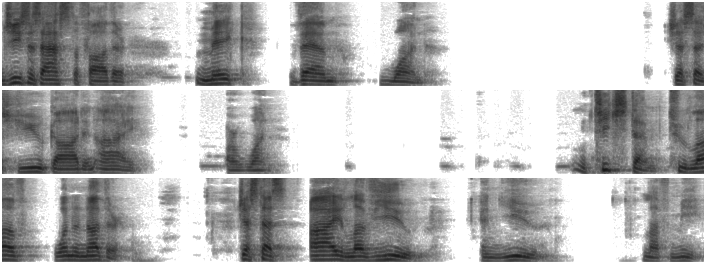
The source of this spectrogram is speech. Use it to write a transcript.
Jesus asked the Father, make them one. Just as you, God, and I are one. Teach them to love one another, just as I love you and you love me.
